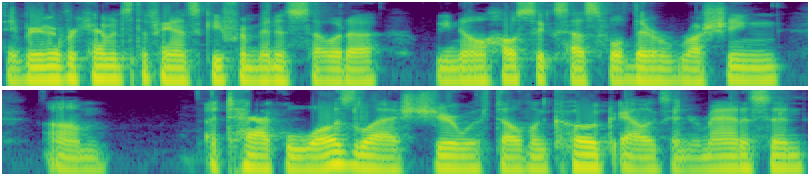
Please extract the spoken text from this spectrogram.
They bring over Kevin Stefanski from Minnesota. We know how successful their rushing um, attack was last year with Dalvin Cook, Alexander Mattison.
